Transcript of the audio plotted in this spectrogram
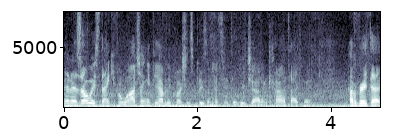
And as always, thank you for watching. If you have any questions, please don't hesitate to reach out and contact me. Have a great day.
